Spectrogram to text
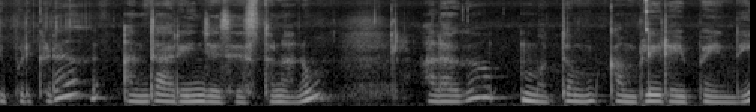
ఇప్పుడు ఇక్కడ అంతా అరేంజ్ చేసేస్తున్నాను. అలాగా మొత్తం కంప్లీట్ అయిపోయింది.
